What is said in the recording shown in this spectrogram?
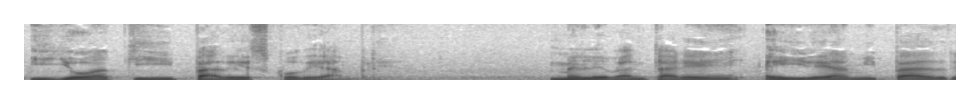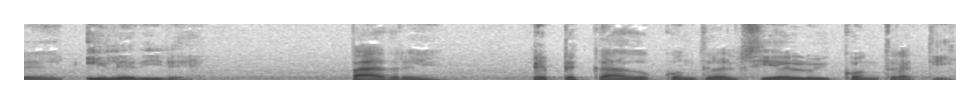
y yo aquí padezco de hambre? Me levantaré e iré a mi padre y le diré, Padre, he pecado contra el cielo y contra ti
